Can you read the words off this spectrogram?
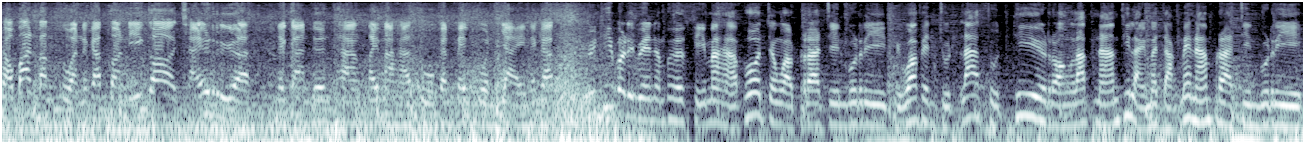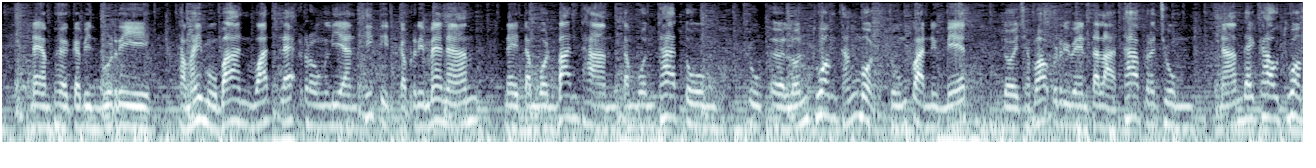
ชาวบ้านบางส่วนนะครับ ตอนนี้ก็ใช้เรือในการเดินทางไปมาหาสู่กันเป็นส่วนใหญ่นะครับ พื้นที่บริเวณอำเภอศรีมหาโพธิ์จังหวัดปราจีนบุรี ถือว่าเป็นจุดล่าสุดที่รองรับน้ำที่ไหลมาจากแม่น้ำปราจีนบุรี ในอำเภอกบินบุรีทำให้หมู่บ้านวัดและโรงเรียนที่ติดกับริมแม่น้ำในตำบลบ้านทามตำบลท่าตูมถูกเอ่อล้นท่วมทั้งหมดสูงกว่า 1 เมตร โดยเฉพาะบริเวณตลาดท่าประชุม น้ำได้เข้าท่วม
